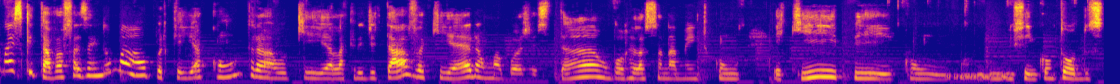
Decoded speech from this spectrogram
mas que estava fazendo mal, porque ia contra o que ela acreditava que era uma boa gestão, um bom relacionamento com equipe, com, enfim, com todos.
